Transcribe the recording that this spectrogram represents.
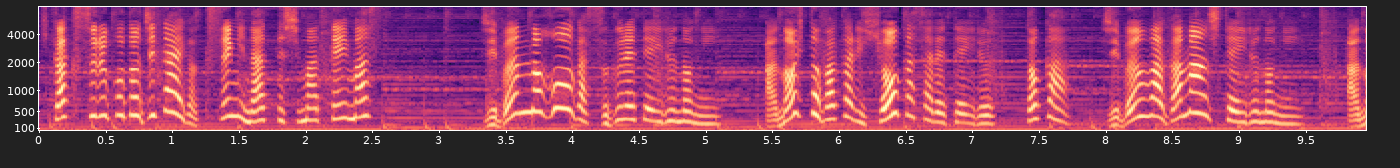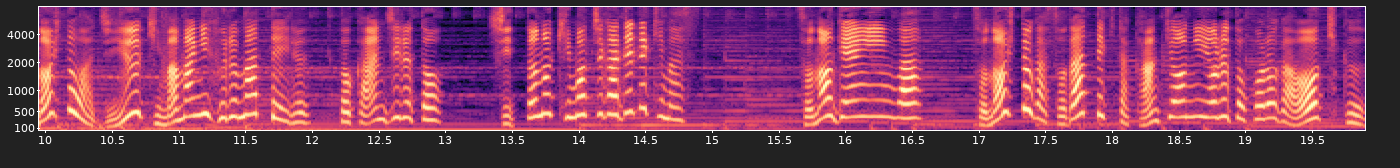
比較すること自体が癖になってしまっています。自分の方が優れているのに、あの人ばかり評価されているとか、自分は我慢しているのに、あの人は自由気ままに振る舞っていると感じると、嫉妬の気持ちが出てきます。その原因は、その人が育ってきた環境によるところが大きく、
